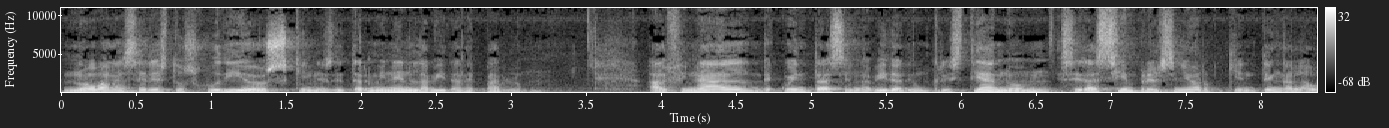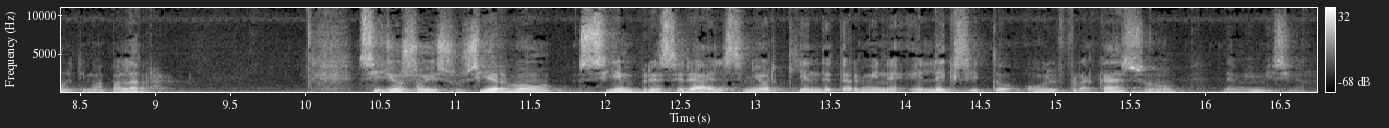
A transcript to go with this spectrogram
No van a ser estos judíos quienes determinen la vida de Pablo. Al final de cuentas, en la vida de un cristiano, será siempre el Señor quien tenga la última palabra. Si yo soy su siervo, siempre será el Señor quien determine el éxito o el fracaso de mi misión.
